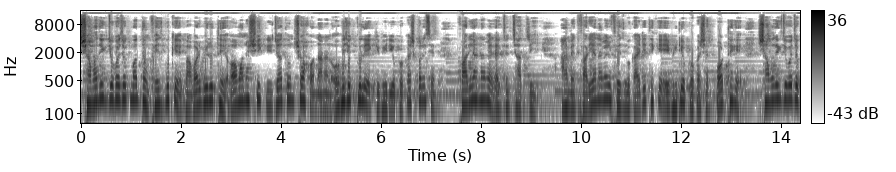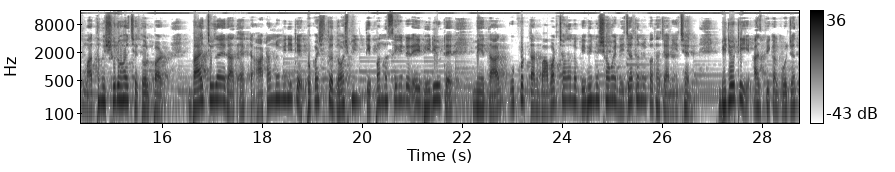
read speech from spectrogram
সামাজিক যোগাযোগ মাধ্যম ফেসবুকে বাবার বিরুদ্ধে অমানসিক নির্যাতন সহ নানান অভিযোগ তুলে একটি ভিডিও প্রকাশ করেছেন ফারিয়া নামের একজন ছাত্রী। আহমেদ ফারিয়া নামের ফেসবুক আইডি থেকে এই ভিডিও প্রকাশের পর থেকে সামাজিক যোগাযোগ মাধ্যমে শুরু হয়েছে তোলপাড়। বাইশ জুলাই রাত একটা আটান্ন মিনিটে প্রকাশিত দশ মিনিট তিপ্পান্ন সেকেন্ডের এই ভিডিওতে মেয়ে তার উপর তার বাবার চালানো বিভিন্ন সময় নির্যাতনের কথা জানিয়েছেন। ভিডিওটি আজ বিকাল পর্যন্ত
